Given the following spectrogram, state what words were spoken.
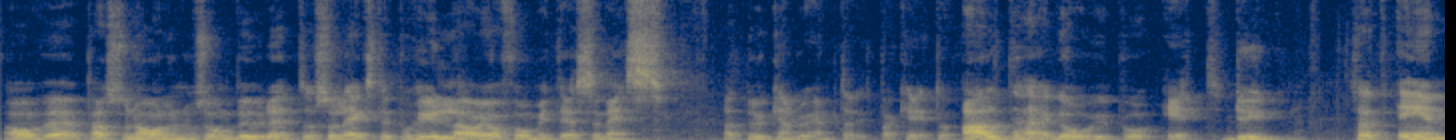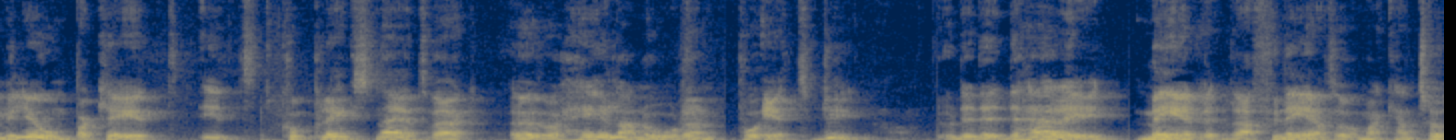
av eh, personalen hos ombudet och så läggs det på hylla och jag får mitt sms. Att nu kan du hämta ditt paket. Och allt det här går ju på ett dygn. Så att en miljon paket i ett komplext nätverk över hela Norden på ett dygn. Och det, det, det, här är mer raffinerat än vad man kan tro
